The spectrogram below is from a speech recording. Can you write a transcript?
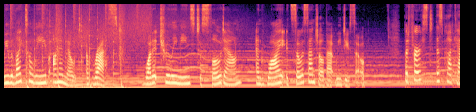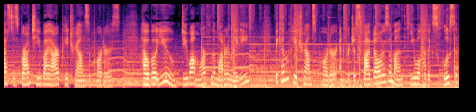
we would like to leave on a note of rest what it truly means to slow down, and why it's so essential that we do so. But first, this podcast is brought to you by our Patreon supporters. How about you? Do you want more from the Modern Lady? Become a Patreon supporter, and for just $5 a month, you will have exclusive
